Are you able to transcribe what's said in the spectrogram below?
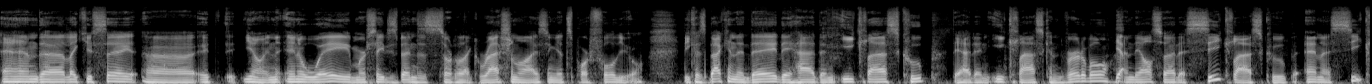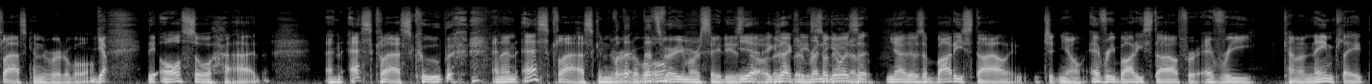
and uh, like you say, uh, it, it, you know in in a way, Mercedes Benz is sort of like rationalizing its portfolio because back in the day they had an E class coupe, they had an E class convertible, yep. and they also had a C class coupe and a C class convertible. Yep. They also had an S class coupe and an S class convertible. That, that's very Mercedes. Yeah, though. exactly. They're, they're so there was a yeah, there was a body style, you know, every body style for every kind of nameplate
